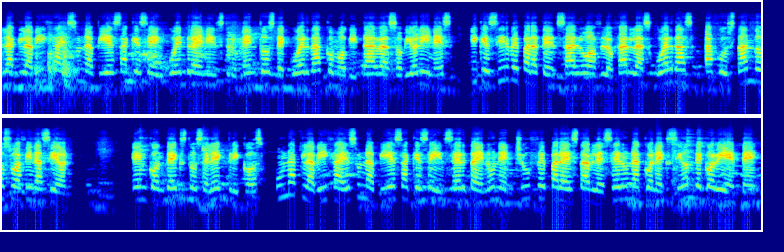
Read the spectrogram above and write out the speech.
la clavija es una pieza que se encuentra en instrumentos de cuerda como guitarras o violines, y que sirve para tensar o aflojar las cuerdas, ajustando su afinación. En contextos eléctricos, una clavija es una pieza que se inserta en un enchufe para establecer una conexión de corriente.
